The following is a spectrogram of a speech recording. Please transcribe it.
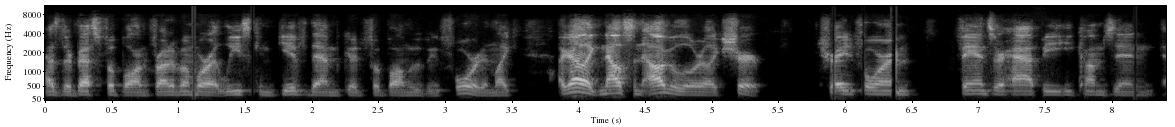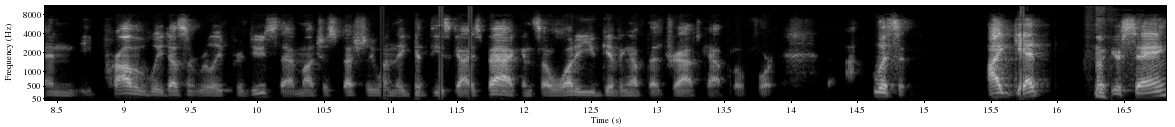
has their best football in front of them, or at least can give them good football moving forward. And like a guy like Nelson Agholor, like sure, trade for him. Fans are happy. He comes in and he probably doesn't really produce that much, especially when they get these guys back. And so, what are you giving up that draft capital for? Listen, I get what you're saying.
